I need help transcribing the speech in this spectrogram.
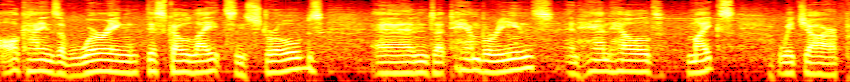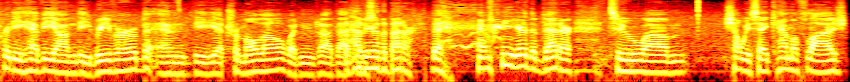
all kinds of whirring disco lights and strobes and uh, tambourines and handheld mics, which are pretty heavy on the reverb and the uh, tremolo. And uh, that the heavier was, the better. The heavier the better to, um, shall we say, camouflage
